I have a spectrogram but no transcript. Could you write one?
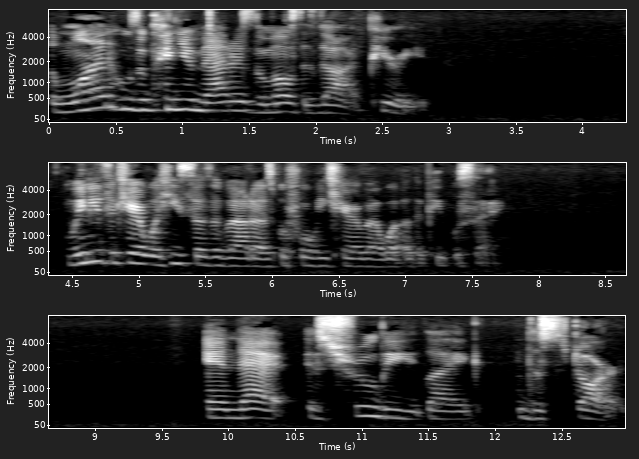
the one whose opinion matters the most is God, period. We need to care what he says about us before we care about what other people say. And that is truly like the start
